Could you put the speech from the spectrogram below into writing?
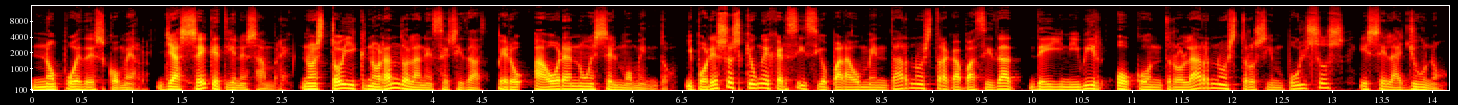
no puedes comer. Ya sé que tienes hambre. No estoy ignorando la necesidad, pero ahora no es el momento. Y por eso es que un ejercicio para aumentar nuestra capacidad de inhibir o controlar nuestros impulsos es el ayuno.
